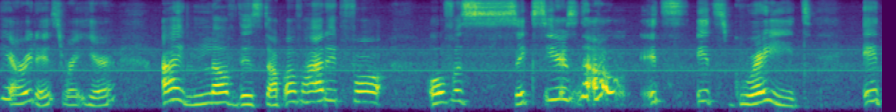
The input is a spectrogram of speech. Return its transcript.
here it is right here. I love this top. I've had it for over six years now. It's it's great. It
